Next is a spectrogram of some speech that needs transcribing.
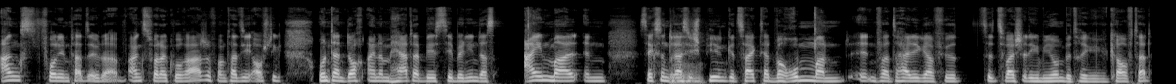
Angst vor dem oder Angst vor der Courage vom tatsächlichen Aufstieg und dann doch einem Hertha BSC Berlin, das einmal in 36 mhm. Spielen gezeigt hat, warum man einen Verteidiger für zweistellige Millionenbeträge gekauft hat,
